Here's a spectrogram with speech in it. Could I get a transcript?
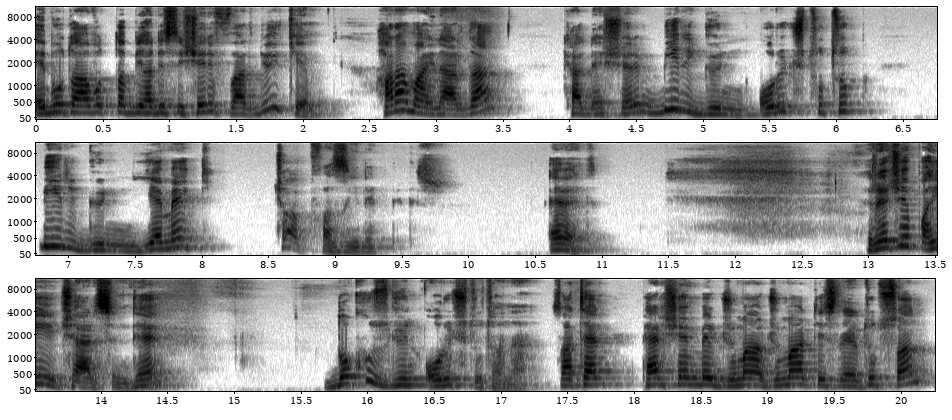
Ebu Davud'da bir hadis-i şerif var diyor ki haram aylarda kardeşlerim bir gün oruç tutup bir gün yemek çok faziletlidir. Evet. Recep ayı içerisinde 9 gün oruç tutana zaten perşembe, cuma, cumartesileri tutsan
